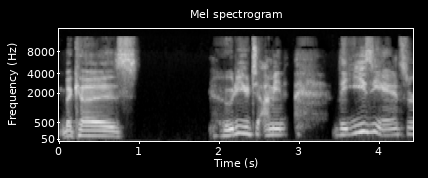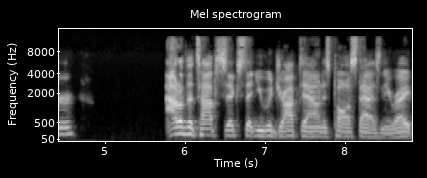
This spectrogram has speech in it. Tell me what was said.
because who do you? T- I mean, the easy answer out of the top six that you would drop down is Paul Stastny, right?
